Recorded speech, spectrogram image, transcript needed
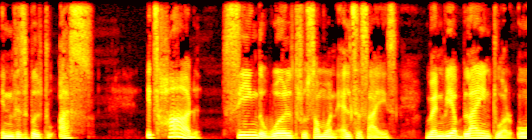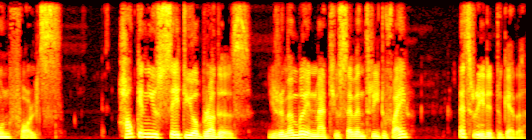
invisible to us? It's hard seeing the world through someone else's eyes when we are blind to our own faults. How can you say to your brothers, you remember in Matthew 7 3 to 5? Let's read it together.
